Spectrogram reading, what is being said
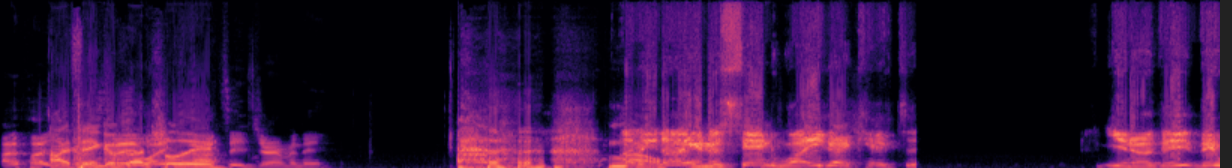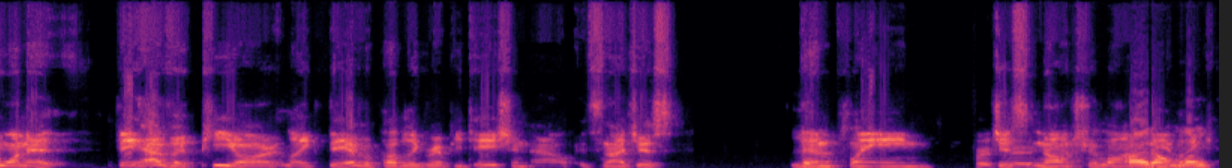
I, I thought. You I think eventually- like, Nazi Germany. no. I mean, I understand why you got kicked. You know, they they want to. They have a PR, like they have a public reputation now. It's not just them Yeah, playing for just sure. nonchalant. I don't like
